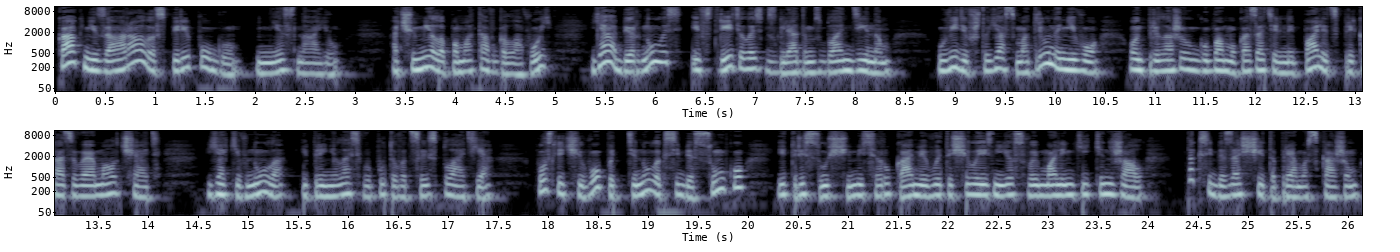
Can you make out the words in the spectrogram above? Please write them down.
Как ни заорала с перепугу, не знаю. Очумело помотав головой, я обернулась и встретилась взглядом с блондином. Увидев, что я смотрю на него, он приложил к губам указательный палец, приказывая молчать. Я кивнула и принялась выпутываться из платья, после чего подтянула к себе сумку и трясущимися руками вытащила из нее свой маленький кинжал. Так себе защита, прямо скажем,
